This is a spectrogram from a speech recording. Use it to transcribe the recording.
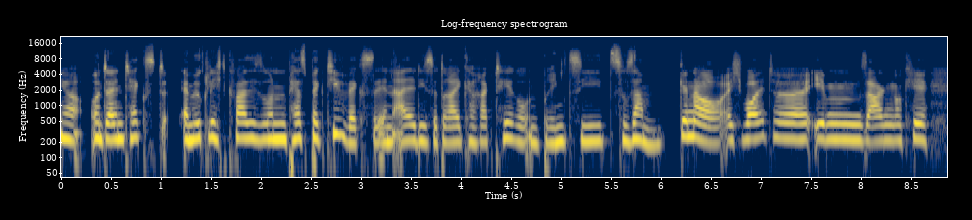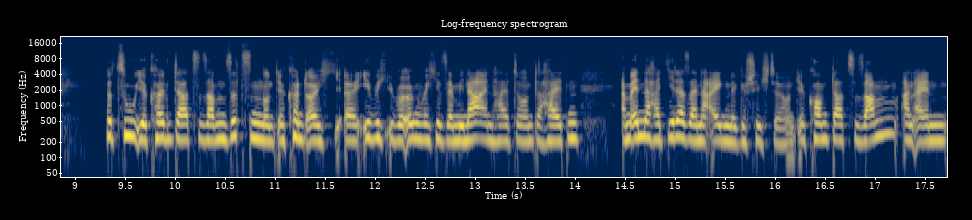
Ja, und dein Text ermöglicht quasi so einen Perspektivwechsel in all diese drei Charaktere und bringt sie zusammen. Genau, ich wollte eben sagen, okay, hör zu, ihr könnt da zusammen sitzen und ihr könnt euch äh, ewig über irgendwelche Seminareinhalte unterhalten. Am Ende hat jeder seine eigene Geschichte und ihr kommt da zusammen an einen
